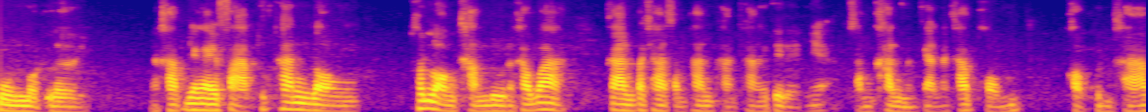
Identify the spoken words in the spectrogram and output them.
มูลหมดเลยนะครับ ยังไงฝากทุกท่านลองทดลองทำดูนะครับว่า การประชาสัมพันธ์ผ่านทางอินเทอร์เน็ตเนี่ยสำคัญเหมือนกันนะครับผมขอบคุณครับ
